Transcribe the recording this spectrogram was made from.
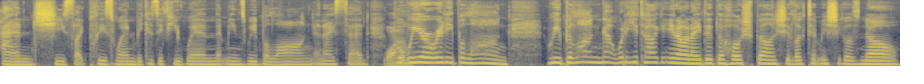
and she's like, "Please win because if you win, that means we belong." And I said, Wow. "But we already belong. We belong now. What are you talking?" You know. And I did the whole spiel, and she looked at me. She goes, "No."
